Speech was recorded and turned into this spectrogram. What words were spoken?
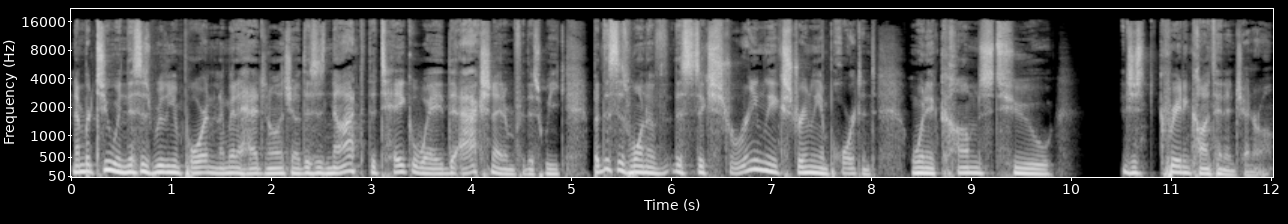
Number two, and this is really important, and I'm going to hedge and I'll let you know this is not the takeaway, the action item for this week, but this is one of this is extremely, extremely important when it comes to just creating content in general.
